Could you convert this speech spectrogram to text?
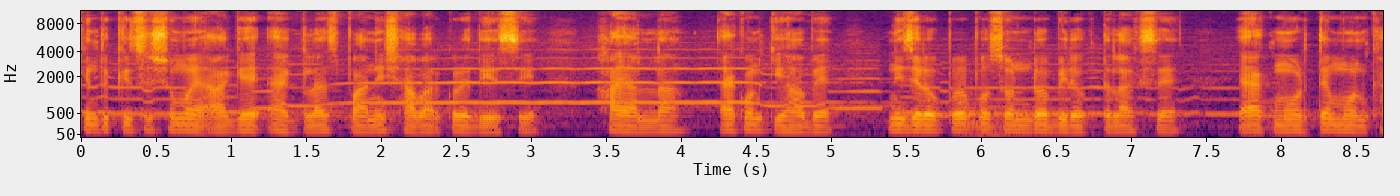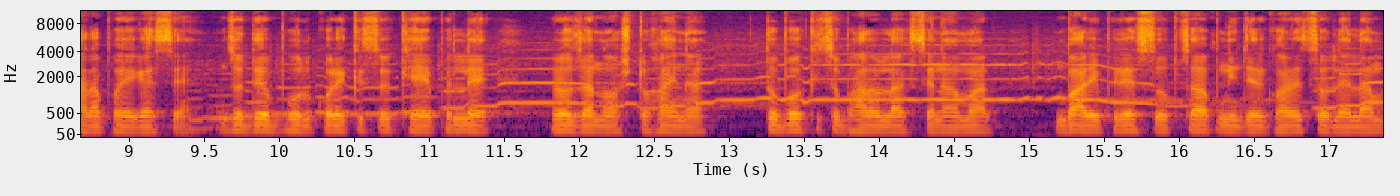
কিন্তু কিছু সময় আগে এক গ্লাস পানি সাবার করে দিয়েছি। হায় আল্লাহ, এখন কি হবে? নিজের উপর প্রচণ্ড বিরক্ত লাগছে। এক মুহূর্তে মন খারাপ হয়ে গেছে। যদিও ভুল করে কিছু খেয়ে ফেললে রোজা নষ্ট হয় না, তবুও কিছু ভালো লাগছে না আমার। বাড়ি ফিরে চুপচাপ নিজের ঘরে চলে এলাম।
